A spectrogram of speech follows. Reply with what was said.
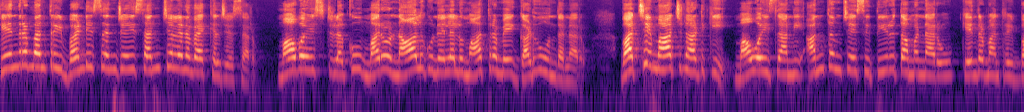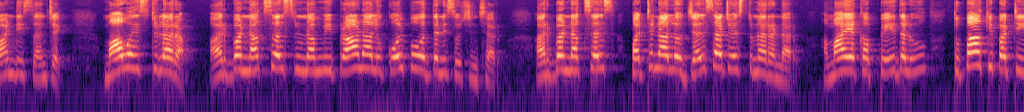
కేంద్ర మంత్రి బండి సంజయ్ సంచలన వ్యాఖ్యలు చేశారు. మావోయిస్టులకు మరో నాలుగు నెలలు మాత్రమే గడువు ఉందన్నారు. వచ్చే మార్చి నాటికి మావోయిజాన్ని అంతం చేసి తీరుతామన్నారు కేంద్ర మంత్రి బండి సంజయ్. మావోయిస్టులారా అర్బన్ నక్సల్స్ను నమ్మి ప్రాణాలు కోల్పోవద్దని సూచించారు. అర్బన్ నక్సల్స్ పట్టణాల్లో జల్సా చేస్తున్నారన్నారు. అమాయక పేదలు తుపాకీ పట్టి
